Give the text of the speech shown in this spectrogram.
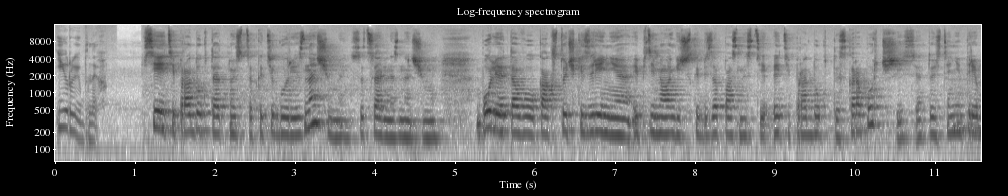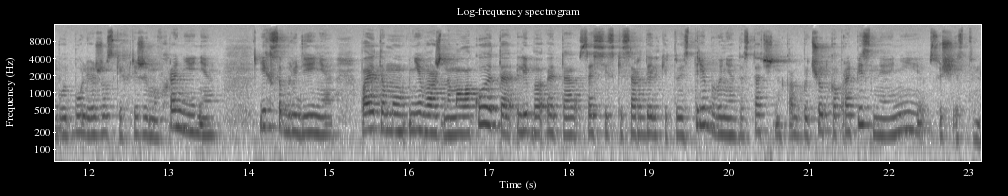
и рыбных. Все эти продукты относятся к категории значимой, социально значимой. Более того, как с точки зрения эпидемиологической безопасности эти продукты скоропортящиеся, то есть они требуют более жестких режимов хранения, их соблюдения. Поэтому неважно, молоко это, либо это сосиски, сардельки, то есть требования достаточно как бы четко прописаны, и они существенны.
